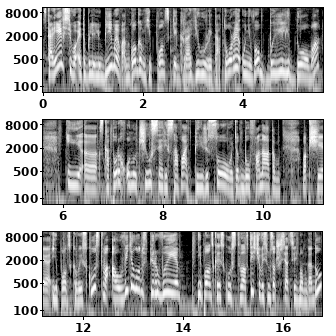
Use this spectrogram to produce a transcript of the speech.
Скорее всего, это были любимые Ван Гогом японские гравюры, которые у него были дома и э, с которых он учился рисовать, перерисовывать. Он был фанатом вообще японского искусства, а увидел он впервые японское искусство в 1867 году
